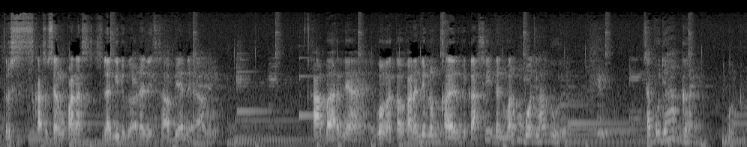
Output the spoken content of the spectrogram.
terus kasus yang panas lagi juga ada di Sabian yang kabarnya gue nggak tahu karena dia belum klarifikasi dan malah membuat lagu ya. Sapu jagan waduh.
